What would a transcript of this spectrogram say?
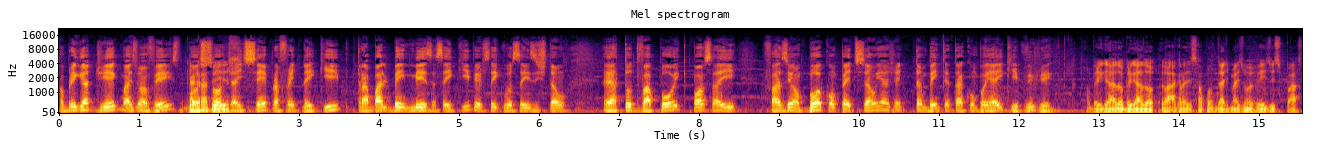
Obrigado, Diego, mais uma vez. Boa sorte aí sempre à frente da equipe. Trabalhe bem mesmo essa equipe. Eu sei que vocês estão é, a todo vapor e que possa aí fazer uma boa competição e a gente também tentar acompanhar a equipe, viu, Diego? Obrigado, obrigado. Eu agradeço a oportunidade mais uma vez, o espaço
